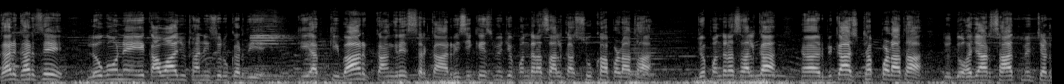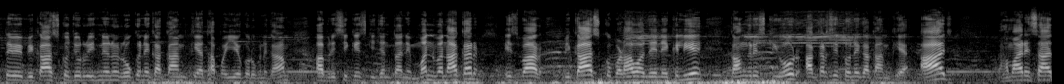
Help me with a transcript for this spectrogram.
घर घर से लोगों ने एक आवाज़ उठानी शुरू कर दी है कि अब की बार कांग्रेस सरकार, ऋषिकेश में जो पंद्रह साल का सूखा पड़ा था जो पंद्रह साल का विकास ठप पड़ा था, जो 2007 में चढ़ते हुए विकास को जो इन्होंने रोकने का काम किया था, पहिए को रोकने का काम। अब ऋषिकेश की जनता ने मन बनाकर इस बार विकास को बढ़ावा देने के लिए कांग्रेस की ओर आकर्षित होने का काम किया। आज हमारे साथ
